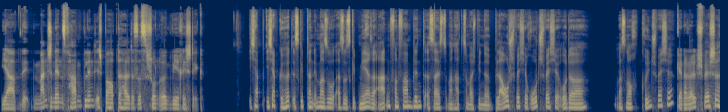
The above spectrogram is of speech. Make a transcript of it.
Ja, manche nennen es farbenblind, ich behaupte halt, es ist schon irgendwie richtig ich habe ich hab gehört, es gibt dann immer so, also es gibt mehrere Arten von Farbenblind. Das heißt, man hat zum Beispiel eine Blauschwäche, Rotschwäche oder was noch? Grünschwäche? Generell Schwäche?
